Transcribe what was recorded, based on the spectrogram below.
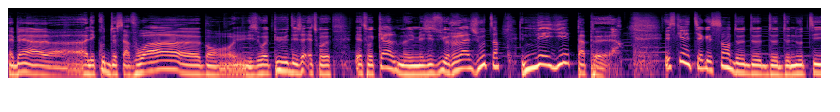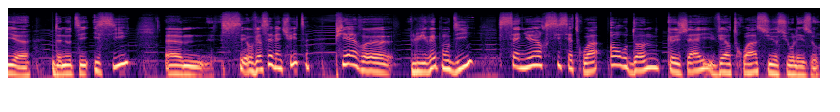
Eh bien, à, l'écoute de sa voix, euh, bon, ils auraient pu déjà être, calmes, mais Jésus rajoute n'ayez pas peur. Et ce qui est intéressant de noter ici, c'est au verset 28, Pierre lui répondit Seigneur, si c'est toi, ordonne que j'aille vers toi sur, sur les eaux.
